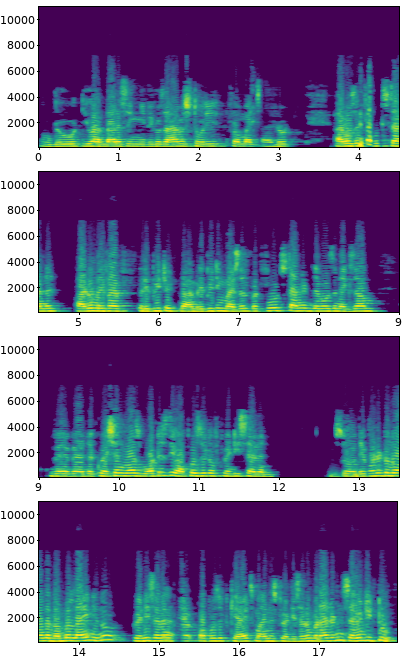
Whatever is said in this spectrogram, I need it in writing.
Dude, you are embarrassing me because I have a story from my childhood. I was in fourth standard. I don't know if I've repeated, I'm repeating myself, but fourth standard there was an exam where, where the question was, what is the opposite of 27? So they wanted to know on the number line, you know, 27 yeah. opposite kya, it's minus 27, but I did 72.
